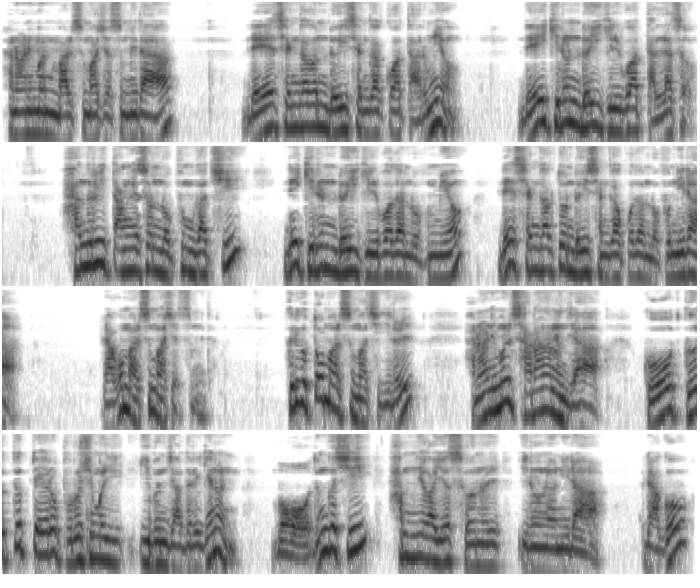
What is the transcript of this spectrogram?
하나님은 말씀하셨습니다. 내 생각은 너희 생각과 다르며 내 길은 너희 길과 달라서 하늘이 땅에서 높음 같이 내 길은 너희 길보다 높으며 내 생각도 너희 생각보다 높으니라 라고 말씀하셨습니다. 그리고 또 말씀하시기를 하나님을 사랑하는 자, 곧 그 뜻대로 부르심을 입은 자들에게는 모든 것이 합력하여 선을 이루느니라 라고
